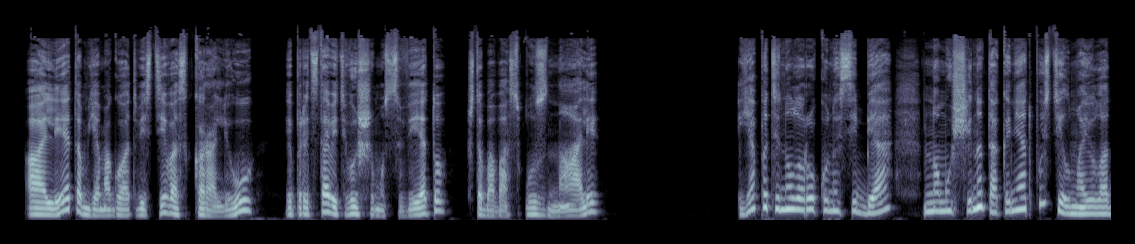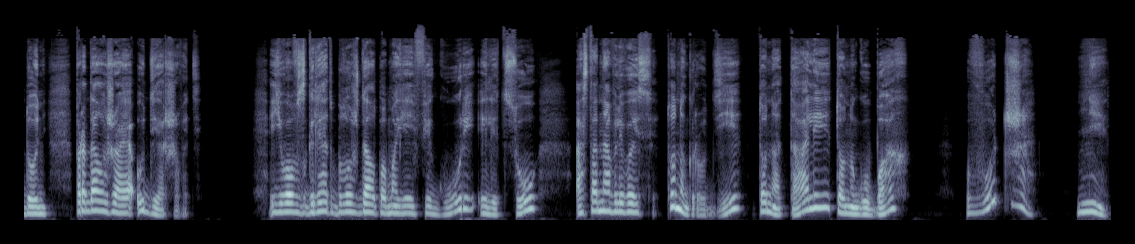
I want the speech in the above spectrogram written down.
а летом я могу отвезти вас к королю и представить высшему свету, чтобы вас узнали». Я потянула руку на себя, но мужчина так и не отпустил мою ладонь, продолжая удерживать. Его взгляд блуждал по моей фигуре и лицу, останавливаясь то на груди, то на талии, то на губах. Вот же. Нет,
